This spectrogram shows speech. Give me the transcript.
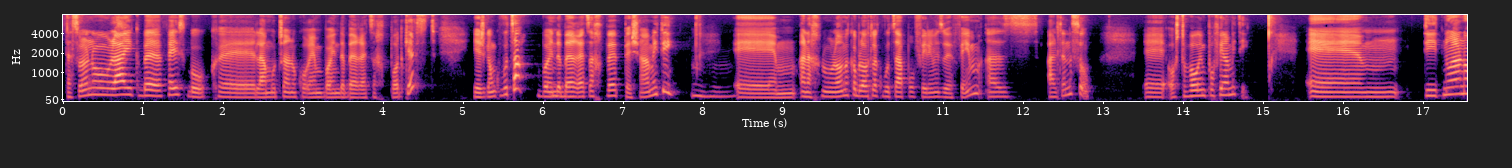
תעשו לנו לייק בפייסבוק, אה, לעמוד שלנו קוראים בואי נדבר רצח פודקאסט. יש גם קבוצה, בואי נדבר רצח ופשע אמיתי. מהמם. אמ, אנחנו לא מקבלות לקבוצה פרופילים מזויפים, אז אל תנסו. אה, או שתבואו עם פרופיל אמיתי. אמ, תיתנו לנו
